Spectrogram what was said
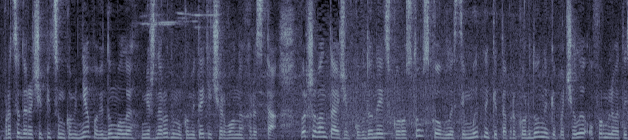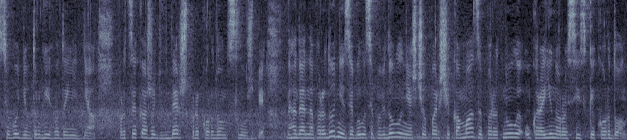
І про це, до речі, підсумком дня повідомили в міжнародному комітеті Червоного Христа. Першу вантажівку в Донецьку Ростовській області митники та прикордонники почали оформлювати сьогодні в другій годині дня. Про це кажуть в Держприкордонслужбі. Нагадаю, напередодні з'явилося повідомлення, що перші КАМАЗи перетнули україно-російський кордон.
